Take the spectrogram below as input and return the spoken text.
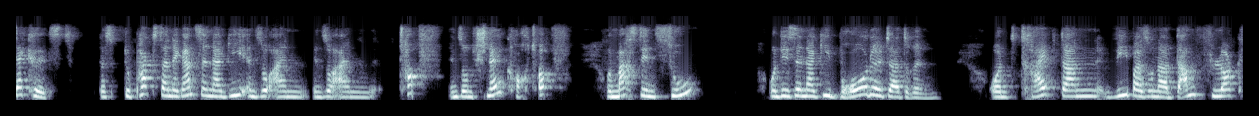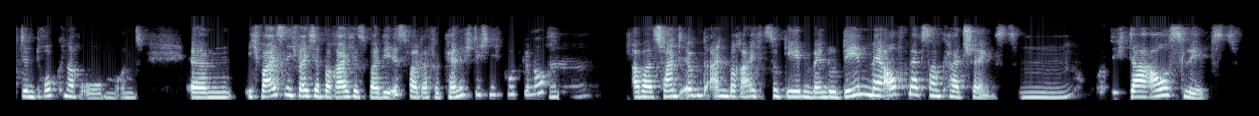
deckelst. Das, du packst deine ganze Energie in so einen, in so einen Topf, in so einen Schnellkochtopf und machst den zu und diese Energie brodelt da drin und treibt dann wie bei so einer Dampflok den Druck nach oben. Und ähm, ich weiß nicht, welcher Bereich es bei dir ist, weil dafür kenne ich dich nicht gut genug. Mhm. Aber es scheint irgendeinen Bereich zu geben, wenn du denen mehr Aufmerksamkeit schenkst mhm. und dich da auslebst,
